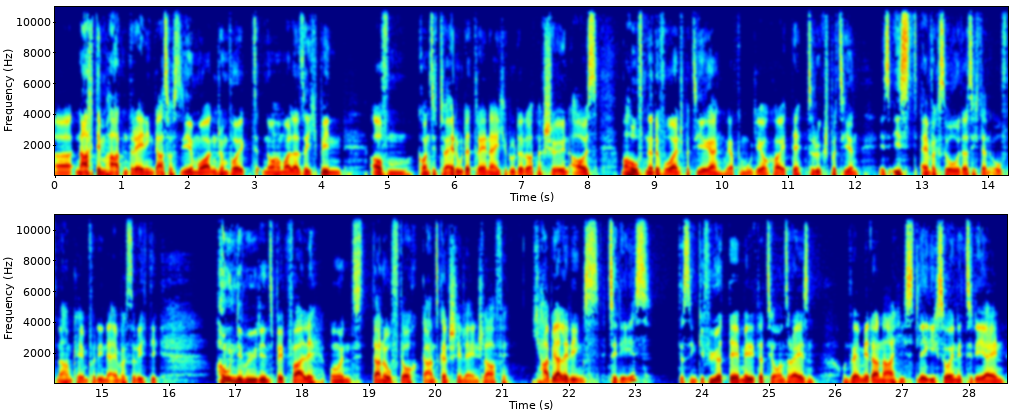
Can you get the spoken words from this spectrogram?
äh, nach dem harten Training das, was dir morgen schon folgt, noch einmal. Also ich bin auf dem Concept 2 Rudertrainer. Ich ruder dort noch schön aus. Man hofft nur davor einen Spaziergang. Werde vermutlich auch heute zurückspazieren. Es ist einfach so, dass ich dann oft nach dem Kämpferin einfach so richtig hundemüde ins Bett falle und dann oft auch ganz, ganz schnell einschlafe. Ich habe allerdings CDs, das sind geführte Meditationsreisen und wenn mir danach ist, lege ich so eine CD ein.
